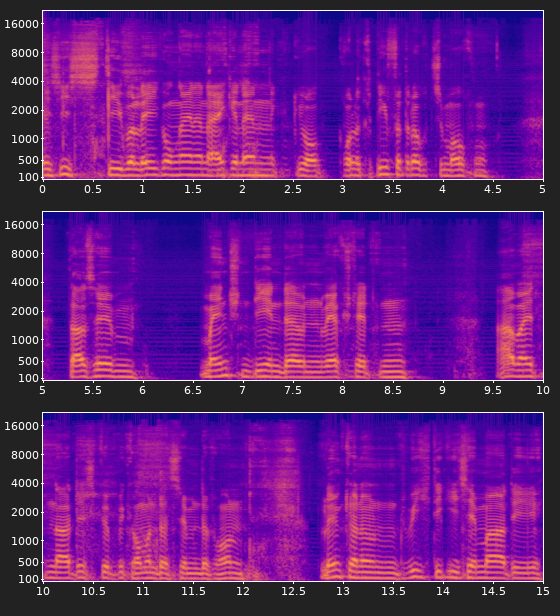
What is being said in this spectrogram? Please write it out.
Es ist die Überlegung, einen eigenen ja, Kollektivvertrag zu machen, dass eben Menschen, die in den Werkstätten arbeiten, auch das Geld bekommen, dass sie eben davon leben können. Und wichtig ist immer die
